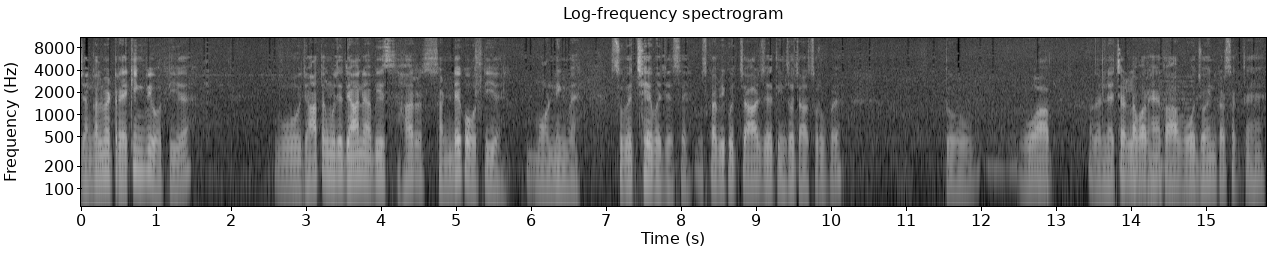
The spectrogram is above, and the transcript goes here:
जंगल में ट्रैकिंग भी होती है। वो जहाँ तक मुझे ध्यान है, अभी हर संडे को होती है मॉर्निंग में, सुबह छः बजे से। उसका भी कुछ चार्ज है, तीन सौ चार सौ रुपये तो वो आप अगर नेचर लवर हैं तो आप वो ज्वाइन कर सकते हैं।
